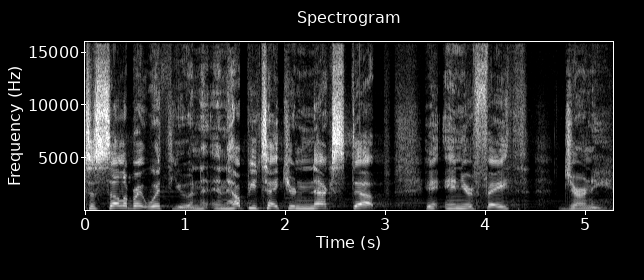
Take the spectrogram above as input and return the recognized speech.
to celebrate with you and, and help you take your next step in, in your faith journey.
